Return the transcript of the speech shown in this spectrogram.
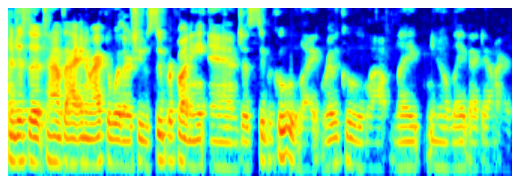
And just the times I interacted with her, she was super funny and just super cool, like really cool. Out, lay, you know, lay back down to her.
